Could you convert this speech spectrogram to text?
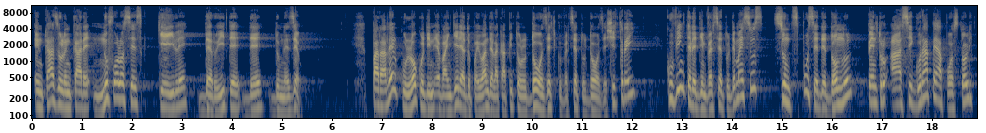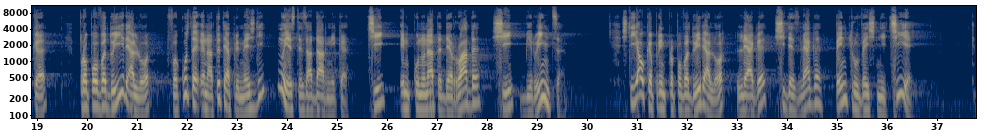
în cazul în care nu folosesc cheile dăruite de Dumnezeu. Paralel cu locul din Evanghelia după Ioan de la capitolul 20 cu versetul 23, cuvintele din versetul de mai sus sunt spuse de Domnul pentru a asigura pe apostoli că propovăduirea lor, făcută în atâtea primejdii, nu este zadarnică, ci încununată de roadă și biruință. Știau că prin propovăduirea lor leagă și dezleagă pentru veșnicie.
